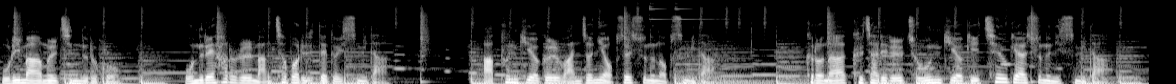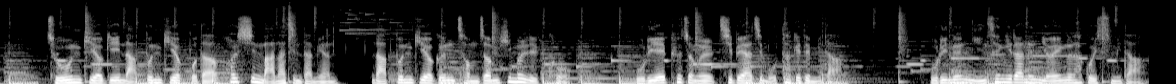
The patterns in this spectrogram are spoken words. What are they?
우리 마음을 짓누르고 오늘의 하루를 망쳐버릴 때도 있습니다. 아픈 기억을 완전히 없앨 수는 없습니다. 그러나 그 자리를 좋은 기억이 채우게 할 수는 있습니다. 좋은 기억이 나쁜 기억보다 훨씬 많아진다면 나쁜 기억은 점점 힘을 잃고 우리의 표정을 지배하지 못하게 됩니다. 우리는 인생이라는 여행을 하고 있습니다.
